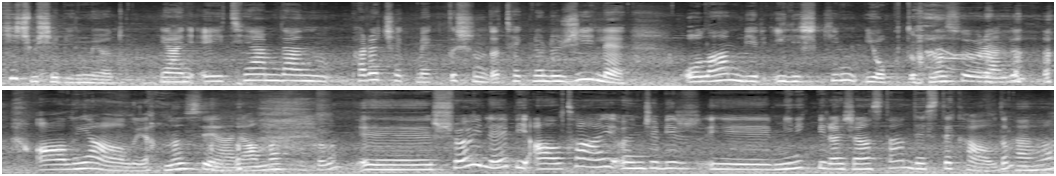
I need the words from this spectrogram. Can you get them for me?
hiçbir şey bilmiyordum. Yani ATM'den para çekmek dışında teknolojiyle olan bir ilişkim yoktu. Nasıl öğrendin? ağlıya ağlıya. Nasıl yani? Anlat bakalım. Ee, şöyle bir 6 ay önce bir e, minik bir ajanstan destek aldım. Hı.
